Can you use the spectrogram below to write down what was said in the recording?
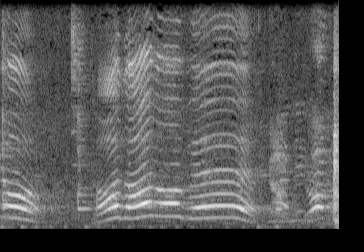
のただのべ。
